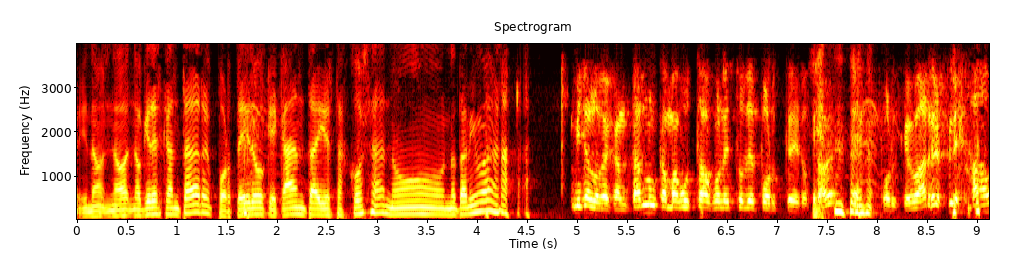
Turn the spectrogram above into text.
¿Y no, no, no quieres cantar? ¿Portero que canta y estas cosas? ¿No, no te animas? Mira, lo de cantar nunca me ha gustado con esto de portero, ¿sabes? Porque va reflejado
